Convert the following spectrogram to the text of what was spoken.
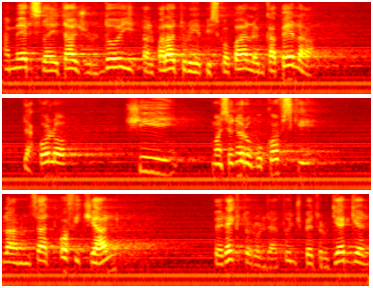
am mers la etajul 2 al Palatului Episcopal, în capela de acolo și Monsenorul Bukovski l-a anunțat oficial pe rectorul de atunci, Petru Gergel,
